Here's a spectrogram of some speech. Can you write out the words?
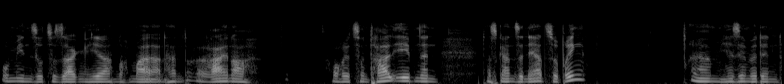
um Ihnen sozusagen hier nochmal anhand reiner Horizontalebenen das Ganze näher zu bringen. Ähm, hier sehen wir den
